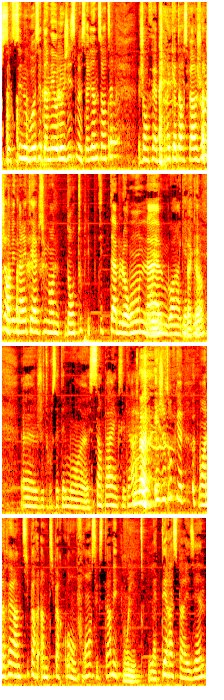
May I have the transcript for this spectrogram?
c'est, c'est nouveau, c'est un néologisme, ça vient de sortir. J'en fais à peu près 14 par jour. J'ai envie de m'arrêter absolument dans toutes les petites tables rondes, là, Oui, boire un café. Euh, je trouve ça tellement euh, sympa, etc. Et, et je trouve que bon, on a fait un petit, par- un petit parcours en France, etc. Mais Oui. la terrasse parisienne,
